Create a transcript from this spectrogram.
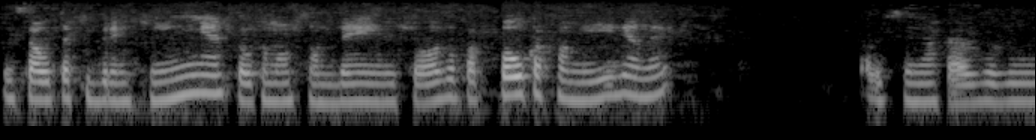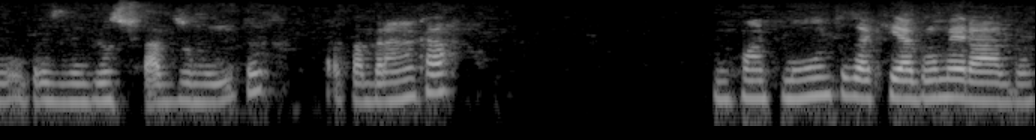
Essa outra aqui branquinha, essa outra mansão bem luxuosa, para pouca família, né? Apareci na casa do presidente dos Estados Unidos, Casa Branca, enquanto muitos aqui aglomerados,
